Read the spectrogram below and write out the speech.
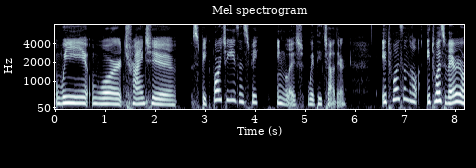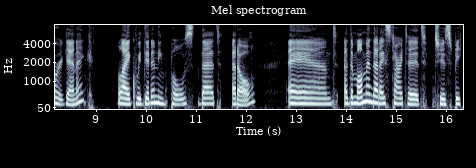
we were trying to speak Portuguese and speak English with each other. It wasn't it was very organic. Like we didn't impose that at all. And at the moment that I started to speak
